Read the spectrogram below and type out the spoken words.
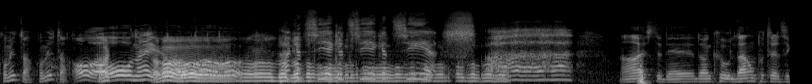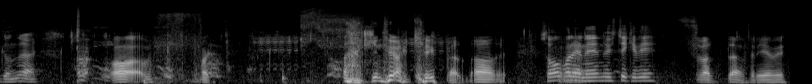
kom hit då, kom hit då. Åh, åh, nej! Åh, åh, åh. Jag kan inte se, jag kan inte se, jag kan inte se! Ah. Ja, just det, det, du har en cooldown på 30 sekunder här. Ah, fuck. nu är jag krippad. Ah, Så, var är ni? Nu sticker vi. svälta för evigt.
